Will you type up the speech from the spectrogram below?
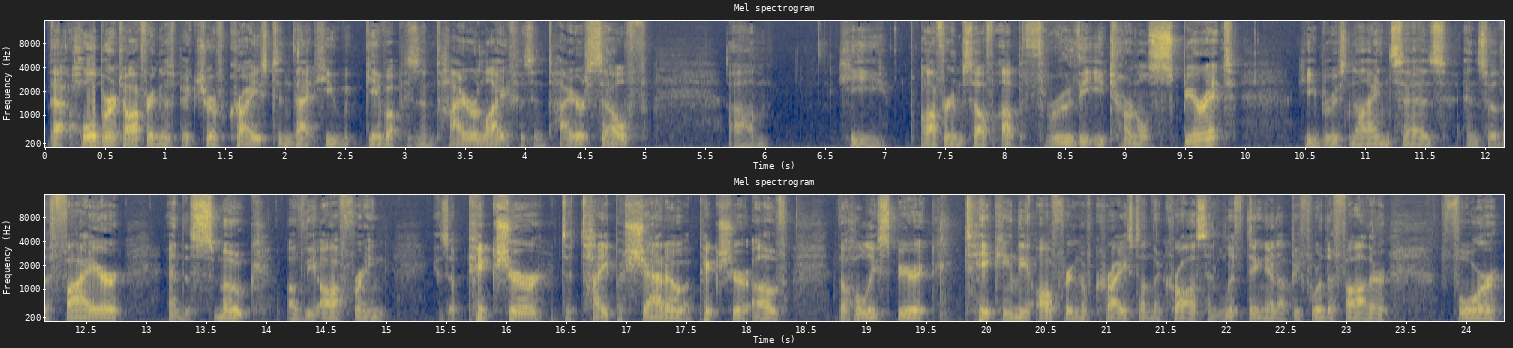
that whole burnt offering is a picture of Christ in that he gave up his entire life, his entire self. Um, he offered himself up through the eternal spirit, Hebrews 9 says. And so the fire and the smoke of the offering is a picture, it's a type, a shadow, a picture of the Holy Spirit taking the offering of Christ on the cross and lifting it up before the Father for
